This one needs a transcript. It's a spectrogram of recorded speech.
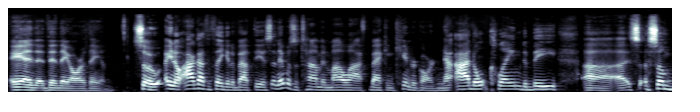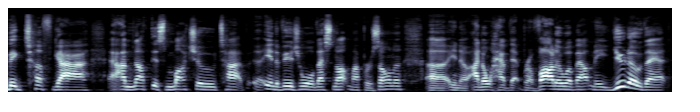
and than they are of them. So, you know, I got to thinking about this, and there was a time in my life back in kindergarten. Now, I don't claim to be uh, some big tough guy. I'm not this macho type uh, individual. That's not my persona. Uh, you know, I don't have that bravado about me. You know that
